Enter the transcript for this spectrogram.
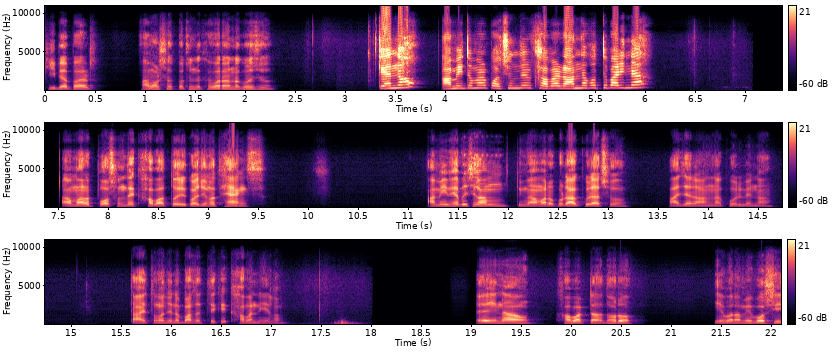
কি ব্যাপার? আমার সব পছন্দের খাবার রান্না করেছ? কেন? আমি তোমার পছন্দের খাবার রান্না করতে পারি না? আমার পছন্দের খাবার তৈরি করার জন্য থ্যাঙ্কস আমি ভেবেছিলাম তুমি আমার উপর রাগ করে আছো আজ আর রান্না করবে না। তাই তোমার জন্য বাজার থেকে খাবার নিয়ে এলাম। এই নাও খাবারটা ধরো। এবার আমি বসি।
